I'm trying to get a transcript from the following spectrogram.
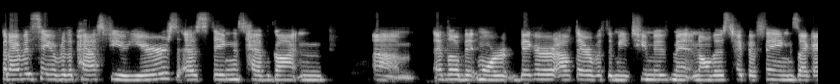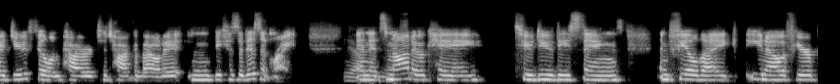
but i would say over the past few years as things have gotten um, a little bit more bigger out there with the me too movement and all those type of things like i do feel empowered to talk about it and because it isn't right yeah, and it's yeah. not okay to do these things and feel like you know if you're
